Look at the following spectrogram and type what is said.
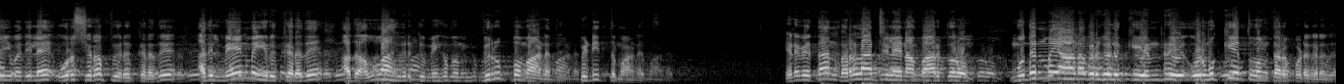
செய்வதிலே ஒரு சிறப்பு இருக்கிறது. அதில் மேன்மை இருக்கிறது. அது அல்லாஹிற்கு மிகவும் விருப்பமானது பிடித்தமானது. எனவே தான் வரலாற்றிலே நாம் பார்க்கிறோம் முதன்மையானவர்களுக்கு என்று ஒரு முக்கியத்துவம் தரப்படுகிறது.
